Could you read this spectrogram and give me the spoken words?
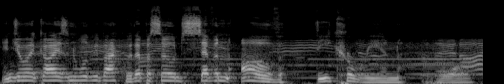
Enjoy it, guys, and we'll be back with episode 7 of the Korean War.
